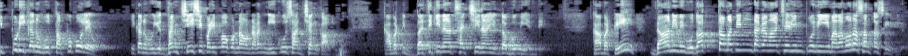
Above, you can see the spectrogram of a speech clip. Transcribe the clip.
ఇప్పుడు ఇక నువ్వు తప్పుకోలేవు. ఇక నువ్వు యుద్ధం చేసి పడిపోకుండా ఉండడం నీకు సాధ్యం కాదు. కాబట్టి బతికినా చచ్చినా యుద్ధభూమి ఏంది? కాబట్టి దానిని ఉదత్తమతిందగనాచరింపు నీ మనమున సంతశీల్యు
